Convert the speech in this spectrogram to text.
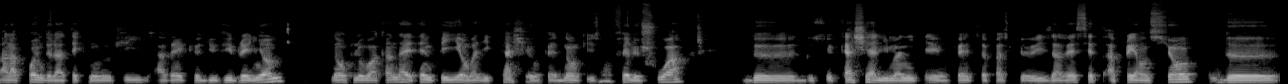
à la pointe de la technologie avec du vibranium. Donc, le Wakanda est un pays, on va dire, caché, au fait. Donc, ils ont fait le choix de, de se cacher à l'humanité, au fait, parce qu'ils avaient cette appréhension de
